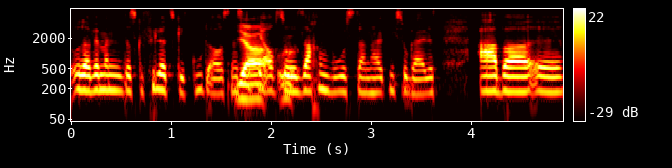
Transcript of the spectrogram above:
oder wenn man das Gefühl hat, es geht gut aus. ne? Es Ja, gibt ja auch so Sachen, wo es dann halt nicht so geil ist. Aber äh,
